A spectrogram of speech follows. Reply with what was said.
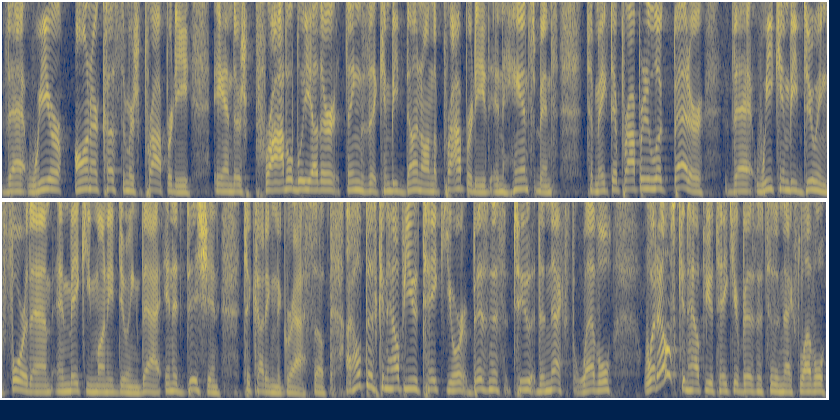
that we are on our customer's property and there's probably other things that can be done on the property, enhancements to make their property look better that we can be doing for them and making money doing that in addition to cutting the grass. So I hope this can help you take your business to the next level. What else can help you take your business to the next level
